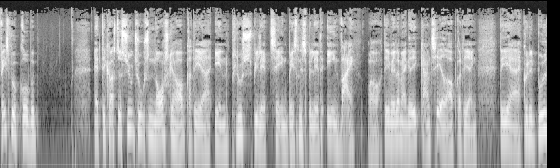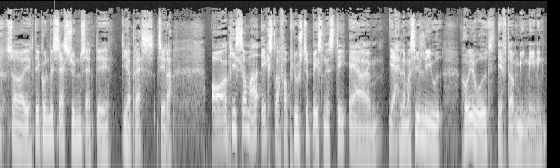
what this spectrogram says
Facebook-gruppe at det kostede 7.000 norske at opgradere en plusbillet til en businessbillet en vej. Og det er vel og mærket ikke garanteret opgradering. Det er kun et bud, så øh, det er kun hvis SAS synes, at øh, de har plads til dig. Og at give så meget ekstra fra plus til business, det er, øhm, ja, lad mig sige det lige ud, hul i hovedet efter min mening.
